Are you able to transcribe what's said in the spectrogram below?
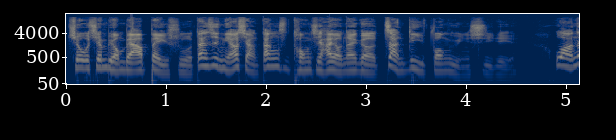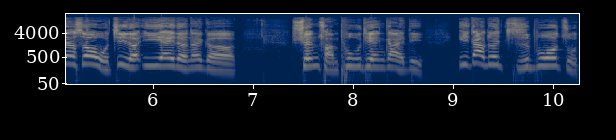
就先不用被他背书。但是你要想，当时同期还有那个《战地风云》系列，哇，那时候我记得 EA 的那个宣传铺天盖地。一大堆直播主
